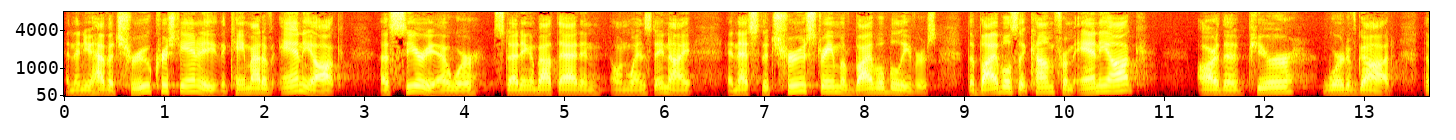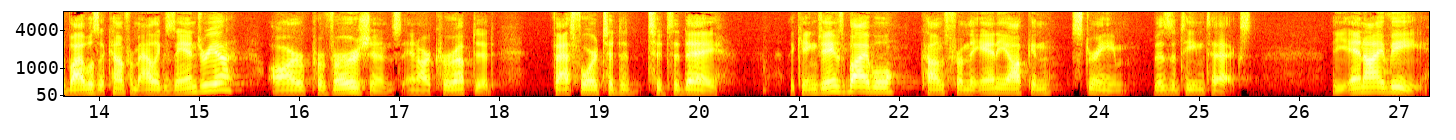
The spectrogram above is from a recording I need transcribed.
And then you have a true Christianity that came out of Antioch of Syria. We're studying about that in, on Wednesday night. And that's the true stream of Bible believers. The Bibles that come from Antioch are the pure Word of God. The Bibles that come from Alexandria are perversions and are corrupted. Fast forward to, to today. The King James Bible comes from the Antiochian stream, Byzantine text. The NIV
